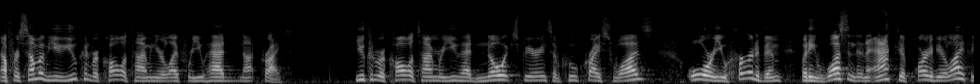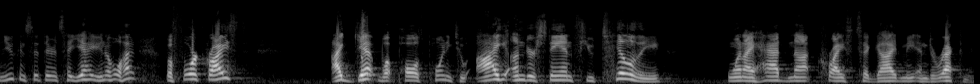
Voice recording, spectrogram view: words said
Now, for some of you, you can recall a time in your life where you had not Christ. You could recall a time where you had no experience of who Christ was, or you heard of him, but he wasn't an active part of your life. And you can sit there and say, Yeah, you know what? Before Christ, I get what Paul's pointing to. I understand futility when I had not Christ to guide me and direct me.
